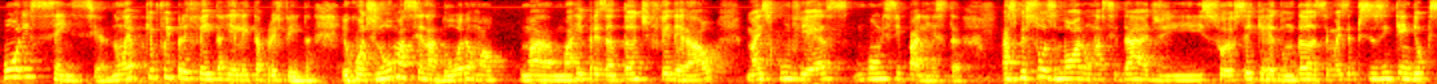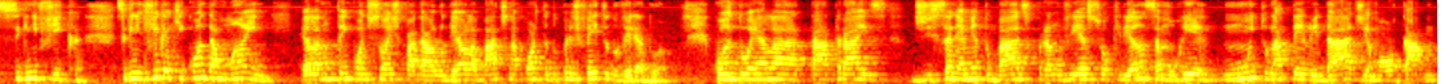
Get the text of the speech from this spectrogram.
por essência, não é porque fui prefeita, reeleita prefeita. Eu continuo uma senadora, uma, uma, uma, representante federal, mas com viés municipalista. As pessoas moram na cidade, e isso eu sei que é redundância, mas é preciso entender o que isso significa. Significa que quando a mãe ela não tem condições de pagar aluguel, ela bate na porta do prefeito do vereador. Quando ela está atrás de saneamento básico para não ver a sua criança morrer muito na tenuidade, a maior ca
